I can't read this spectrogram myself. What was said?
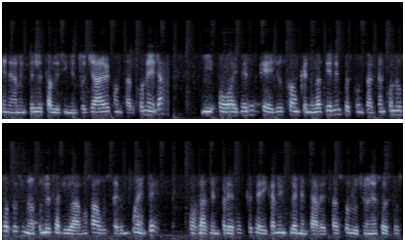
generalmente el establecimiento ya debe contar con ella y o hay veces que ellos, aunque no la tienen, pues contactan con nosotros y nosotros les ayudamos a buscar un puente por las empresas que se dedican a implementar estas soluciones o estos,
